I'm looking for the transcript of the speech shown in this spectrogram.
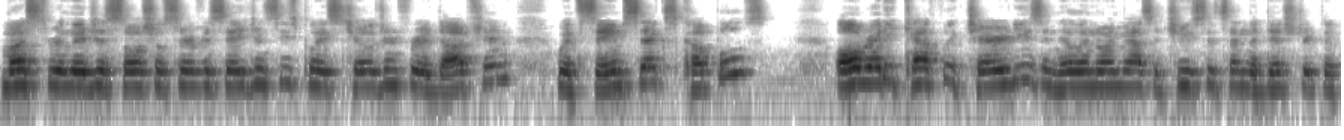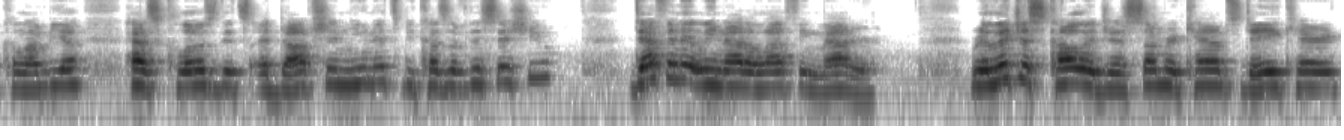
Must religious social service agencies place children for adoption with same sex couples? Already, Catholic Charities in Illinois, Massachusetts, and the District of Columbia has closed its adoption units because of this issue. Definitely not a laughing matter. Religious colleges, summer camps, daycare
